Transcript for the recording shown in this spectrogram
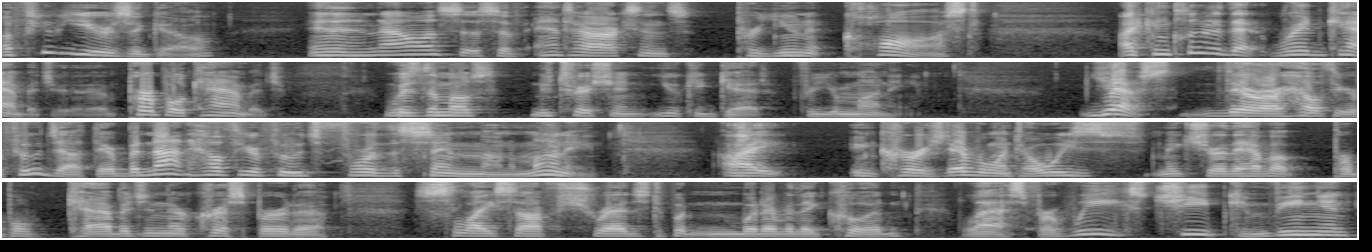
A few years ago, in an analysis of antioxidants per unit cost, I concluded that red cabbage, uh, purple cabbage, was the most nutrition you could get for your money. Yes, there are healthier foods out there, but not healthier foods for the same amount of money. I encouraged everyone to always make sure they have a purple cabbage in their crisper to slice off shreds to put in whatever they could, last for weeks, cheap, convenient,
